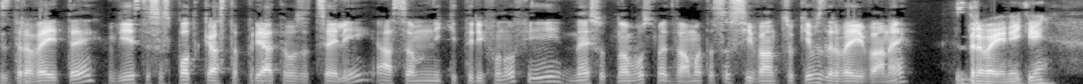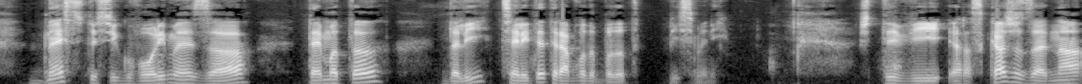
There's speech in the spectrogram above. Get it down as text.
Здравейте! Вие сте с подкаста Приятел за цели. Аз съм Ники Трифонов и днес отново сме двамата с Иван Цукив. Здравей, Иване! Здравей, Ники! Днес ще си говорим за темата дали целите трябва да бъдат писмени. Ще ви разкажа за, една,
